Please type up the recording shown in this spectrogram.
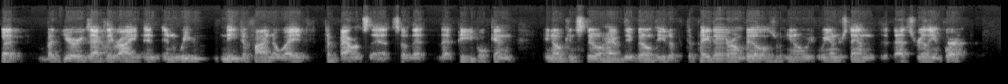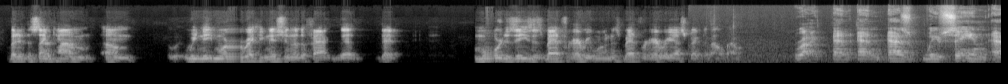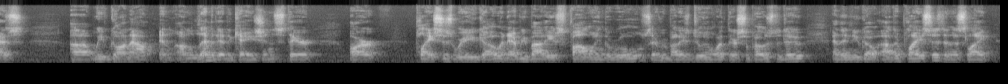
But but you're exactly right, and and we need to find a way to balance that so that that people can you know, can still have the ability to, to pay their own bills. You know, we, we understand that that's really important. But at the same time, um, we need more recognition of the fact that that more disease is bad for everyone. It's bad for every aspect of Alabama. Right, and and as we've seen, as uh, we've gone out and on limited occasions, there are places where you go and everybody is following the rules, everybody's doing what they're supposed to do, and then you go other places and it's like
